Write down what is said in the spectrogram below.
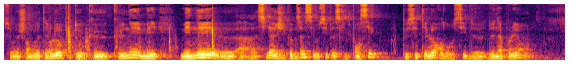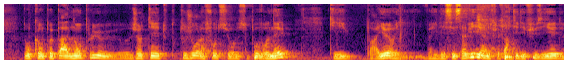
sur le champ de Waterloo plutôt que, que Né. Mais, mais Né, euh, s'il a agi comme ça, c'est aussi parce qu'il pensait que c'était l'ordre aussi de, Napoléon. Donc on ne peut pas non plus euh, jeter toujours la faute sur ce pauvre Né, qui, par ailleurs, il, va y laisser sa vie. Hein. Il fait partie des fusillés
